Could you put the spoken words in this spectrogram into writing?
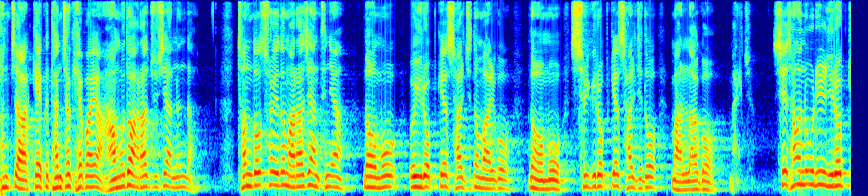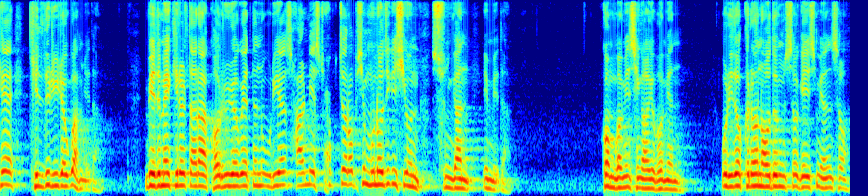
혼자 깨끗한 척 해봐야 아무도 알아주지 않는다. 전도서에도 말하지 않느냐? 너무 의롭게 살지도 말고 너무 슬기롭게 살지도 말라고 말이죠. 세상은 우리를 이렇게 길들이려고 합니다. 믿음의 길을 따라 걸으려고 했던 우리의 삶이 속절없이 무너지기 쉬운 순간입니다. 곰곰이 생각해 보면 우리도 그런 어둠 속에 있으면서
